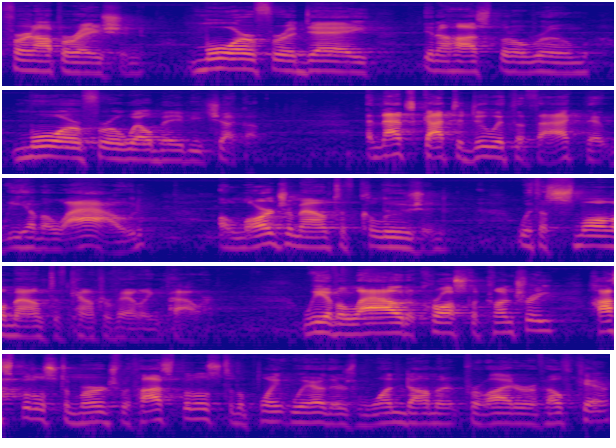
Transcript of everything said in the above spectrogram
for an operation, more for a day in a hospital room, more for a well baby checkup. And that's got to do with the fact that we have allowed a large amount of collusion with a small amount of countervailing power. We have allowed across the country hospitals to merge with hospitals to the point where there's one dominant provider of healthcare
